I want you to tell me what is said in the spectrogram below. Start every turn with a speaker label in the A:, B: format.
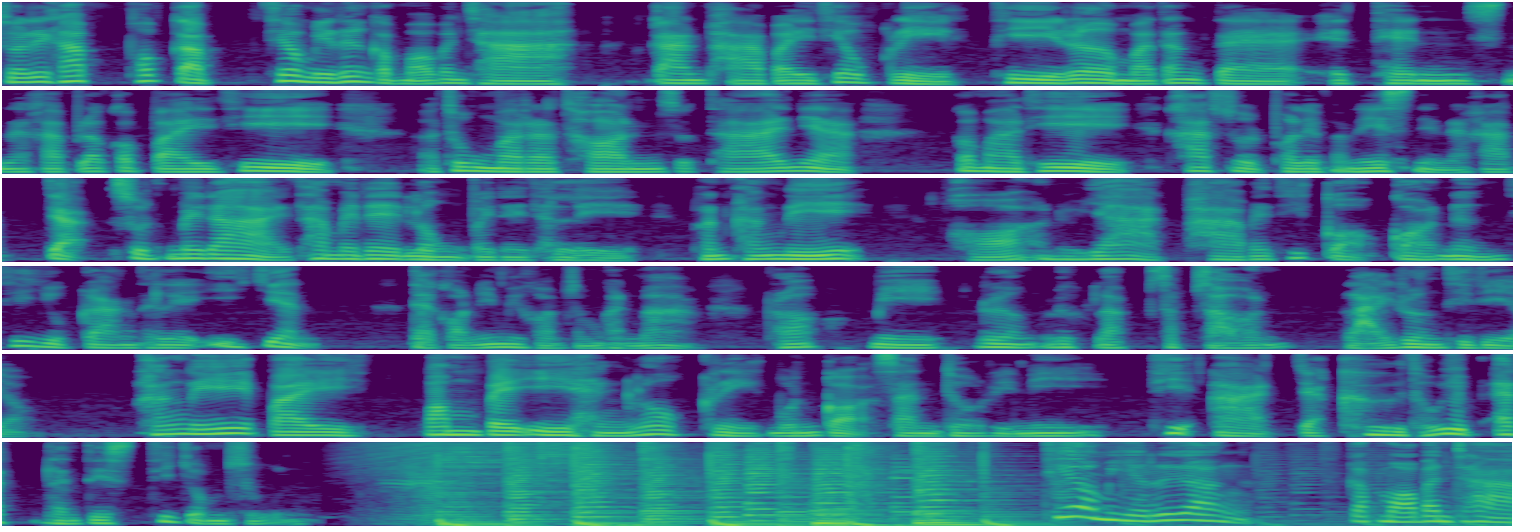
A: สวัสดีครับ พบกับเที่ยวมีเรื่องกับหมอบัญชา การพาไปเที่ยวกรีกที่เริ่มมาตั้งแต่เอเธนส์นะครับแล้วก็ไปที่ทุ่งมาราธอนสุดท้ายเนี่ยก็มาที่คาบสุดโพลิพานิสเนี่ยนะครับ จะสุดไม่ได้ถ้าไม่ได้ลงไปในทะเล เพราะครั้งนี้ขออนุญาตพาไปที่เกาะเกาะหนึ่งที่อยู่กลางทะเลอีเจียน แต่เกาะนนี้มีความสำคัญมาก เพราะมีเรื่องลึกลับซับซ้อน หลายเรื่องทีเดียว ครั้งนี้ไปปอมเปอีแห่งโลกกรีกบนเกาะซันโตรินี ที่อาจจะคือทวีปแอตแลนติสที่จมสูญ
B: เที่ยวมีเรื่องกับหมอบัญชา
